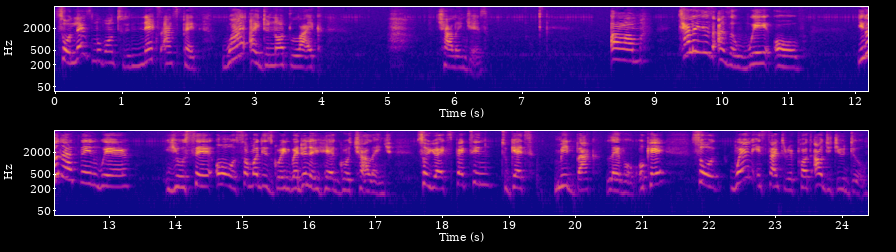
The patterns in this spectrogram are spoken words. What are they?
So let's move on to the next aspect. Why i do not like challenges. Um challenges as a way of you know that thing where you say, oh, somebody's growing, we're doing a hair growth challenge. So you're expecting to get mid back level, okay? So when it's time to report, how did you do?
